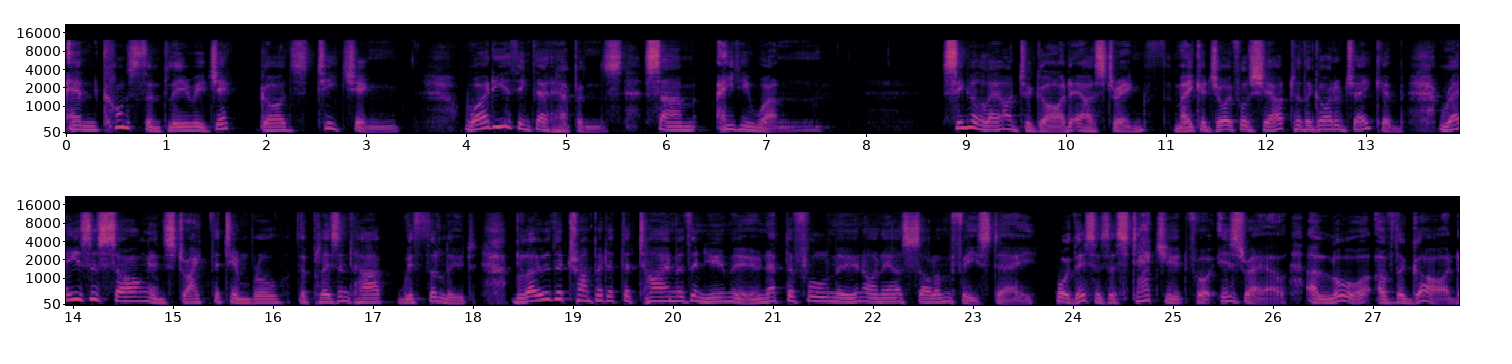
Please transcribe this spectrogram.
and constantly reject God's teaching? Why do you think that happens? Psalm 81. Sing aloud to God our strength. Make a joyful shout to the God of Jacob. Raise a song and strike the timbrel, the pleasant harp with the lute. Blow the trumpet at the time of the new moon, at the full moon on our solemn feast day. For this is a statute for Israel, a law of the God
